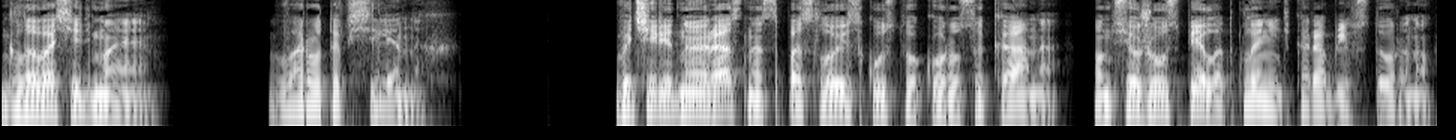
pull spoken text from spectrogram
Глава 7. Ворота вселенных. В очередной раз нас спасло искусство Коруса Кана. Он все же успел отклонить корабль в сторону.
